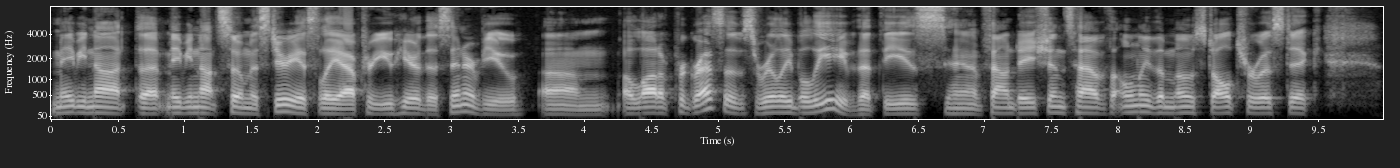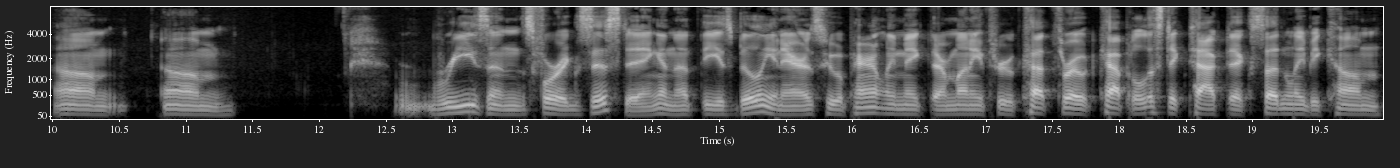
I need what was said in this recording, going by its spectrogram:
maybe not uh, maybe not so mysteriously after you hear this interview um, a lot of progressives really believe that these uh, foundations have only the most altruistic um, um, reasons for existing, and that these billionaires who apparently make their money through cutthroat capitalistic tactics suddenly become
